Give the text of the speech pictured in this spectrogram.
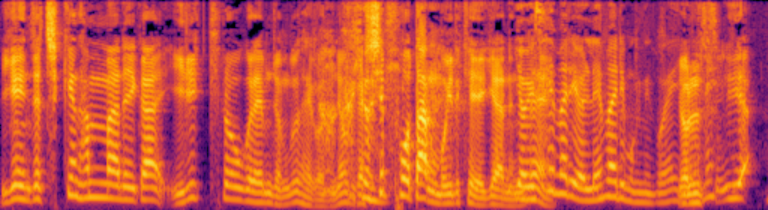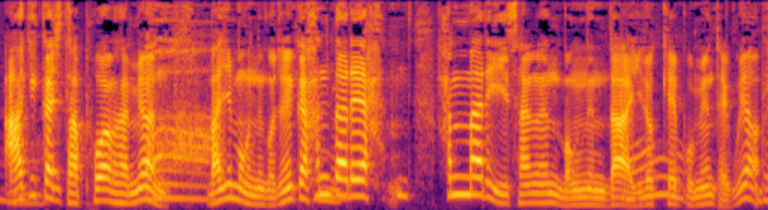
이게 이제 치킨 한 마리가 1kg 정도 되거든요. 그러니까 10호당 뭐 이렇게 얘기하는데 13마리, 14마리 먹는 거예요? 열, 아기까지 다 포함하면 어. 많이 먹는 거죠. 그러니까 한 네. 달에 한, 한 마리 이상은 먹는다. 이렇게 오. 보면 되고요. 네.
